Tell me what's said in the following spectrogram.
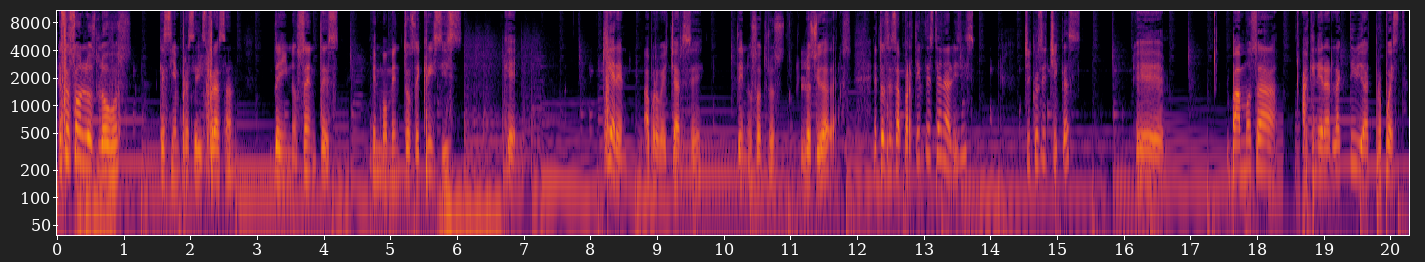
Esos son los lobos que siempre se disfrazan de inocentes en momentos de crisis que quieren aprovecharse de nosotros los ciudadanos. Entonces, a partir de este análisis, chicos y chicas, eh, vamos a, generar la actividad propuesta.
